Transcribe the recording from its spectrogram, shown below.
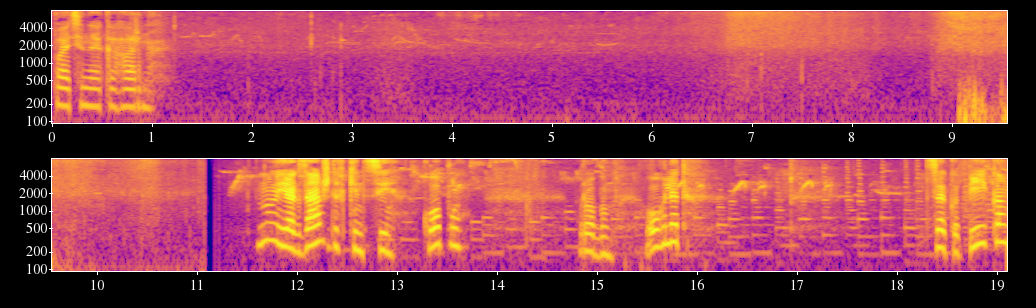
Патіна яка гарна. Ну і як завжди, в кінці копу робимо огляд. Це копійка.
